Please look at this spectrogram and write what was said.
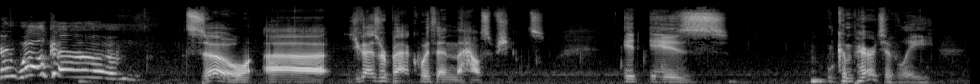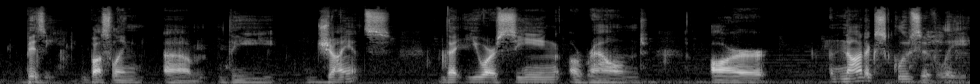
You're welcome. So, uh, you guys are back within the House of Shields. It is comparatively busy, bustling. Um, the giants that you are seeing around are not exclusively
